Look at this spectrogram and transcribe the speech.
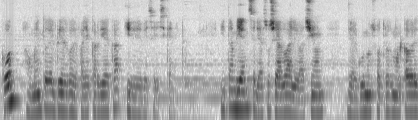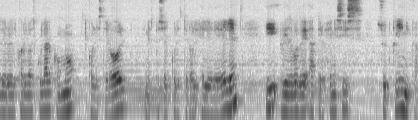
con aumento del riesgo de falla cardíaca y de DBC isquémica. Y también se le ha asociado a elevación de algunos otros marcadores de riesgo cardiovascular como colesterol, en especial colesterol LDL y riesgo de aterogénesis subclínica,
